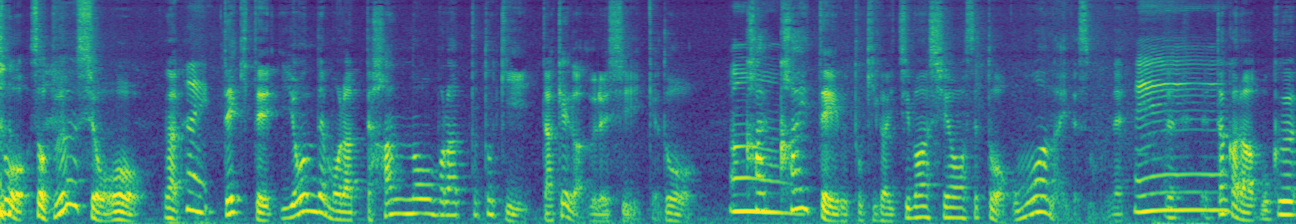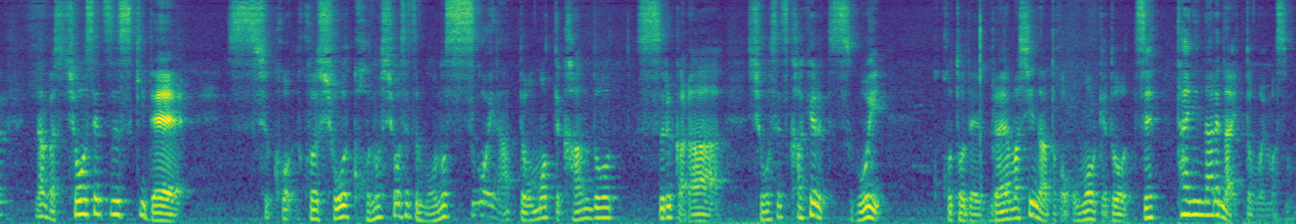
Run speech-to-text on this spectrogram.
そうそう文章をが はい。できて読んでもらって反応をもらった時だけが嬉しいけど書いている時が一番幸せとは思わないですもんね。だから僕なんか小説好きですここの小この小説ものすごいなって思って感動するから小説書けるってすごいことで羨ましいなとか思うけど絶対になれないと思いますもん。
